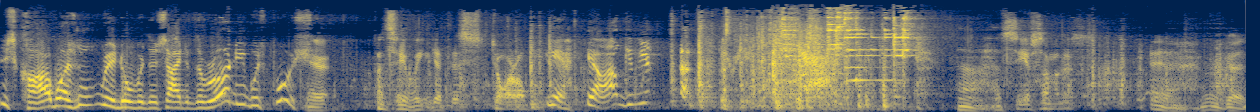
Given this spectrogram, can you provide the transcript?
This car wasn't rid over the side of the road. It was pushed. Here, let's see if we can get this door open. Yeah, yeah, I'll give you. Now, ah, let's see if some of this. Yeah, very good.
